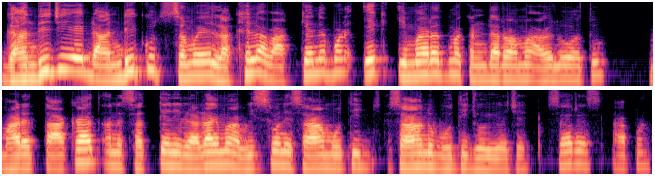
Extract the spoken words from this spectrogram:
ગાંધીજીએ દાંડીકૂચ સમયે લખેલા વાક્યને પણ એક ઇમારતમાં કંડારવામાં આવેલું હતું. મારે તાકાત અને સત્યની લડાઈમાં વિશ્વની સહાનુભૂતિ સહાનુભૂતિ જોઈએ છે. સરસ, આ પણ.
